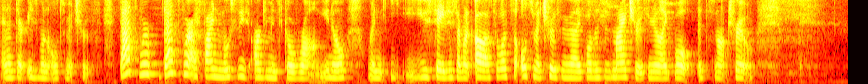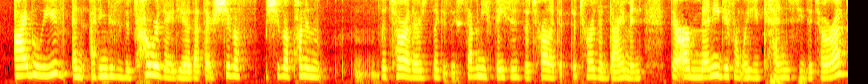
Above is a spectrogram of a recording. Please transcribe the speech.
and that there is one ultimate truth. That's where that's where I find most of these arguments go wrong. You know, when y- you say to someone, "Oh, so what's the ultimate truth?" and they're like, "Well, this is my truth," and you're like, "Well, it's not true." I believe, and I think this is the Torah's idea, that there's Shiva, Shiva Panim the Torah, there's like, like 70 faces the Torah, like the Torah is a diamond. There are many different ways you can see the Torah.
